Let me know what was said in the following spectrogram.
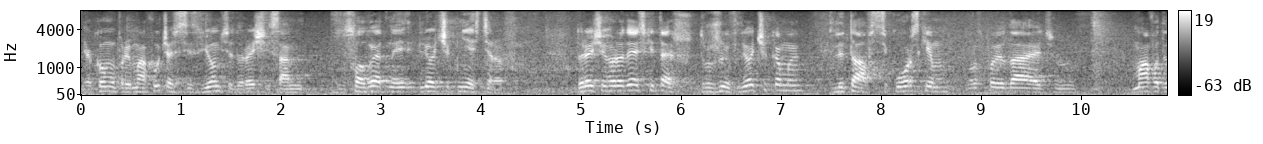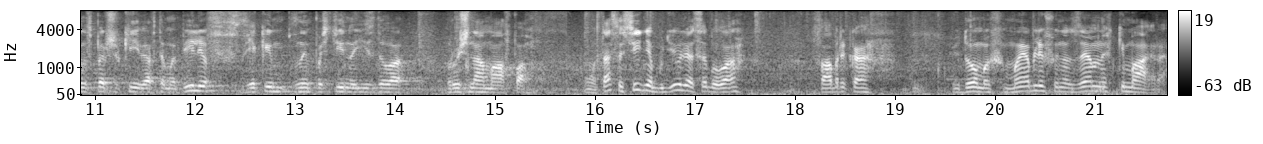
в якому приймав участь у зйомці, до речі, сам славетний льотчик Нєстєров. До речі, Городецький теж дружив з льотчиками, літав з Сікорським, розповідають. Мав один з перших в Києві автомобілів, з яким з ним постійно їздила ручна мавпа. О, та сусідня будівля це була фабрика відомих меблів іноземних Кімайра.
